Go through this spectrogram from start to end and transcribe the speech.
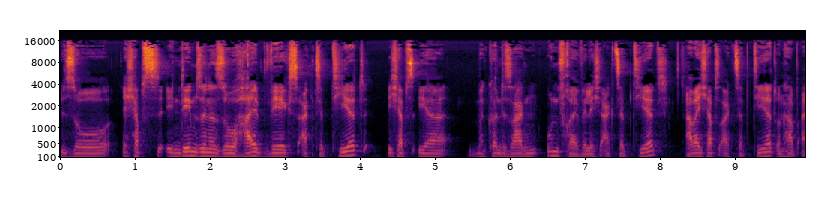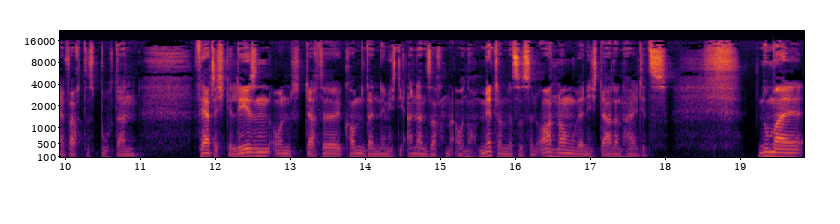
so, ich habe es in dem Sinne so halbwegs akzeptiert. Ich habe es eher, man könnte sagen, unfreiwillig akzeptiert, aber ich habe es akzeptiert und habe einfach das Buch dann fertig gelesen und dachte, komm, dann nehme ich die anderen Sachen auch noch mit und das ist in Ordnung, wenn ich da dann halt jetzt nur mal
